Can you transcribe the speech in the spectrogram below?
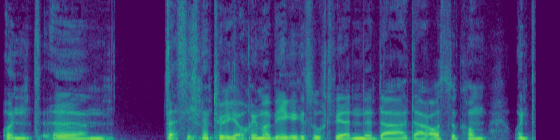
Und ähm, dass sich natürlich auch immer Wege gesucht werden, da, da rauszukommen. Und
